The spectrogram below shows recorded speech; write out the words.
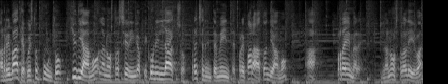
Arrivati a questo punto chiudiamo la nostra siringa e con il laccio precedentemente preparato andiamo a premere la nostra leva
